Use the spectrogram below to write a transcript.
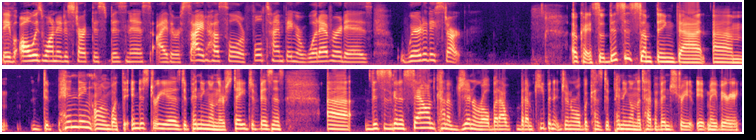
They've always wanted to start this business, either a side hustle or full time thing or whatever it is. Where do they start? Okay, so this is something that, um, depending on what the industry is, depending on their stage of business, uh, this is going to sound kind of general, but I but I'm keeping it general because depending on the type of industry, it, it may vary.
